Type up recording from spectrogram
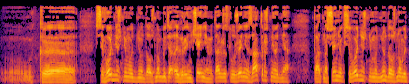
э, к сегодняшнему дню должно быть ограничением. И также служение завтрашнего дня по отношению к сегодняшнему дню должно быть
